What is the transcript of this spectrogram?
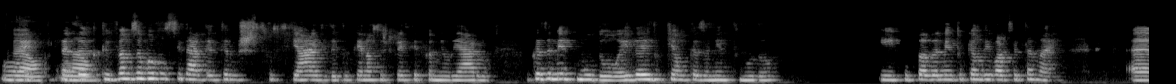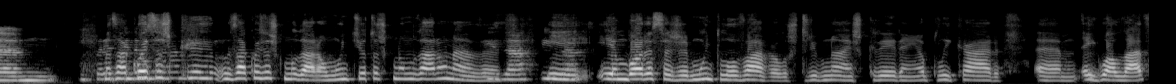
não, é? Portanto, não. que vamos a uma velocidade em termos sociais daquilo que é a nossa experiência familiar. O, casamento mudou, a ideia do que é um casamento mudou e culpadamente o que é um divórcio também. Um, mas há, coisas que, mas há coisas que mudaram muito e outras que não mudaram nada. Exato, exato. E, e embora seja muito louvável os tribunais quererem aplicar um, a igualdade,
